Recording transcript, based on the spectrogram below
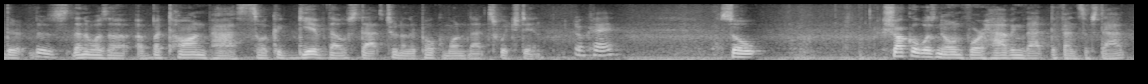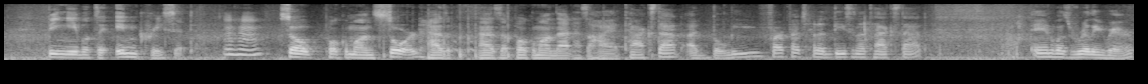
there there's then there was a, a baton pass, so it could give those stats to another Pokemon that switched in. Okay. So, Shuckle was known for having that defensive stat, being able to increase it. Mm-hmm. So, Pokemon Sword has a, has a Pokemon that has a high attack stat. I believe Farfetch had a decent attack stat, and was really rare.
